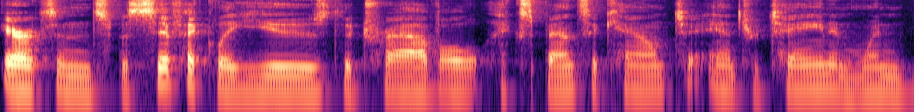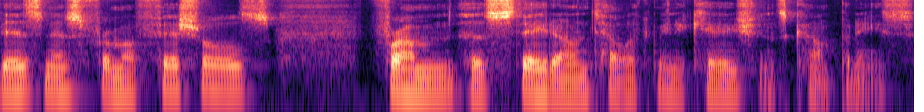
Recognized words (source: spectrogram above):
Ericsson specifically used the travel expense account to entertain and win business from officials from the state owned telecommunications companies.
